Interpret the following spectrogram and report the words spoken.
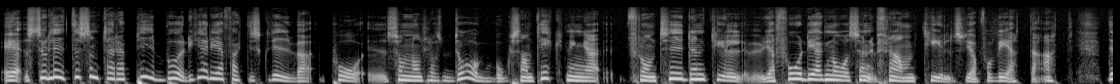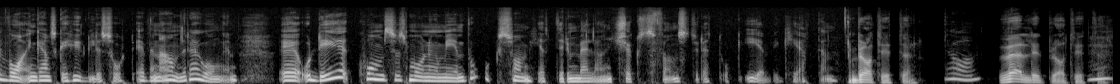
Eh, Så lite som terapi började jag faktiskt skriva på, eh, som någon slags dagboksanteckningar från tiden till jag får diagnosen fram till så jag får veta att det var en ganska hygglig sort även andra gången. Eh, Och det kom så småningom i en bok som heter Mellan köksfönstret och evigheten. Bra titel. Ja. Väldigt bra titel. Mm.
